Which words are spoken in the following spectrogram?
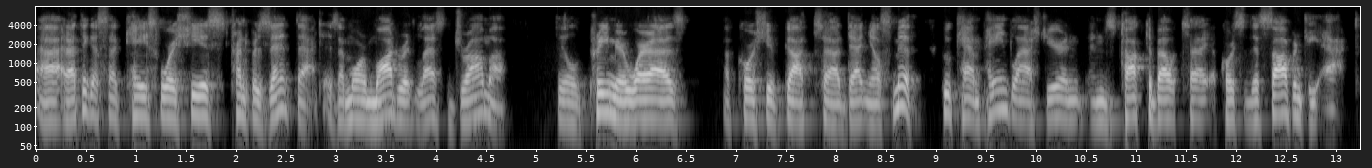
Uh, and I think it's a case where she is trying to present that as a more moderate, less drama-filled premier. Whereas, of course, you've got uh, Danielle Smith, who campaigned last year and, and talked about, uh, of course, the Sovereignty Act.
